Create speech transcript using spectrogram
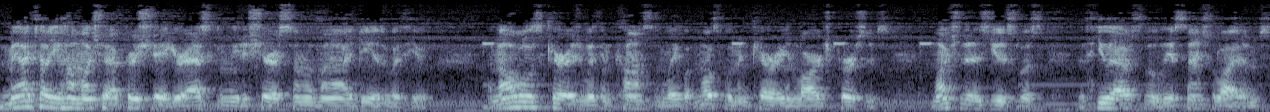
May I tell you how much I appreciate your asking me to share some of my ideas with you? A novelist carries with him constantly what most women carry in large purses much that is useless the few absolutely essential items,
